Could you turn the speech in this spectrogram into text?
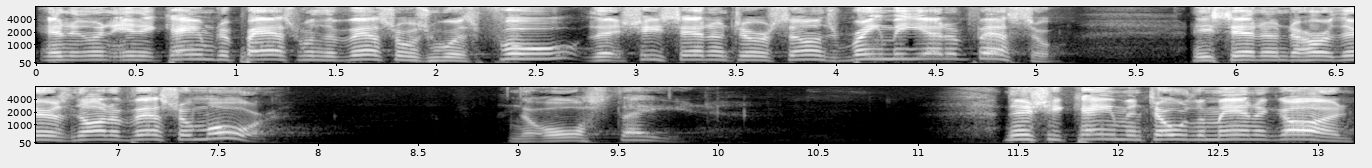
and, and it came to pass when the vessels was full that she said unto her sons, Bring me yet a vessel. And he said unto her, There is not a vessel more. And the oil stayed. Then she came and told the man of God,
